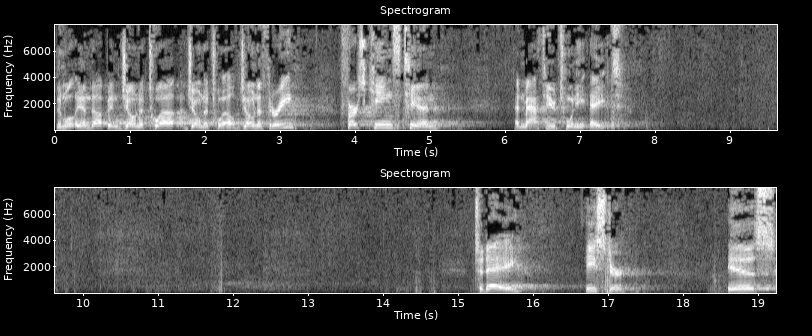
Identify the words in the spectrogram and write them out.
Then we'll end up in Jonah 12, Jonah 12, Jonah 3, 1 Kings 10, and Matthew 28. Today, Easter is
